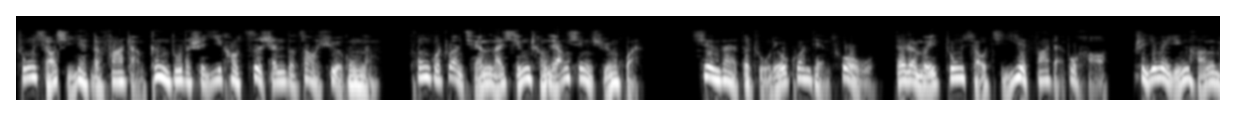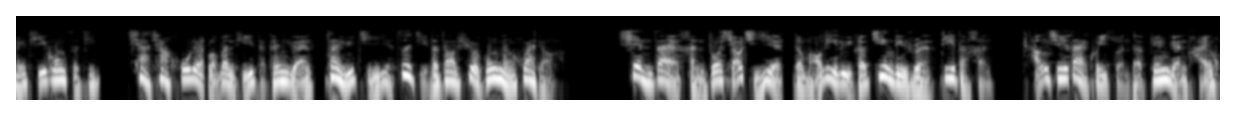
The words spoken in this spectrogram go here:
中小企业的发展更多的是依靠自身的造血功能，通过赚钱来形成良性循环。现在的主流观点错误，的认为中小企业发展不好是因为银行没提供资金，恰恰忽略了问题的根源在于企业自己的造血功能坏掉了。现在很多小企业的毛利率和净利润低得很，长期在亏损的边缘徘徊。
